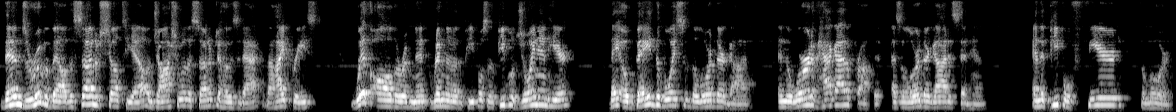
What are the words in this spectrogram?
Then Zerubbabel, the son of Shealtiel, and Joshua, the son of Jehozadak, the high priest, with all the remnant, remnant of the people. So the people join in here. They obeyed the voice of the Lord their God and the word of Haggai the prophet, as the Lord their God had sent him. And the people feared the Lord.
